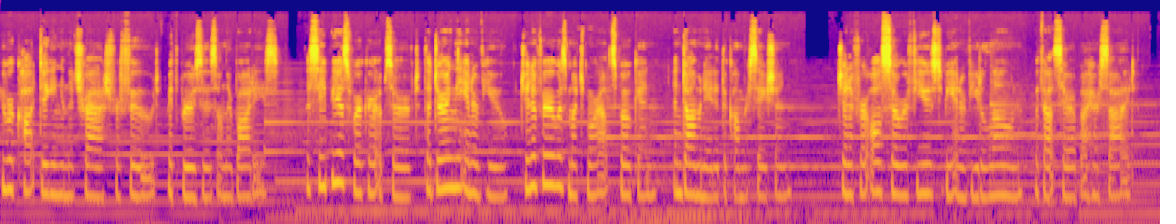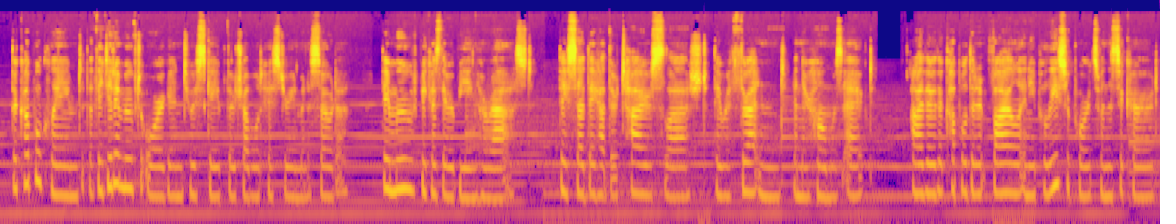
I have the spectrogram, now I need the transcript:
who were caught digging in the trash for food with bruises on their bodies. The CPS worker observed that during the interview, Jennifer was much more outspoken and dominated the conversation. Jennifer also refused to be interviewed alone without Sarah by her side. The couple claimed that they didn't move to Oregon to escape their troubled history in Minnesota. They moved because they were being harassed. They said they had their tires slashed, they were threatened, and their home was egged. Either the couple didn't file any police reports when this occurred,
